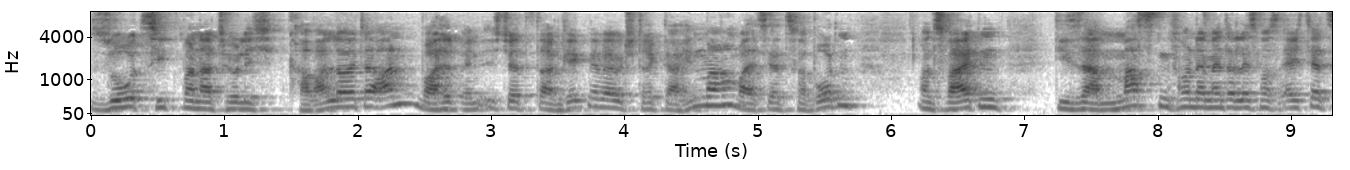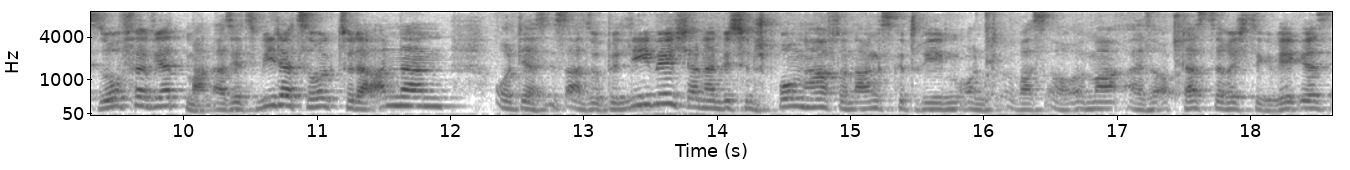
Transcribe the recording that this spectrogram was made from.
So zieht man natürlich Krawallleute an, weil wenn ich jetzt da ein Gegner wäre, würde ich direkt dahin machen, weil es jetzt verboten. Und zweitens, dieser Maskenfundamentalismus, echt jetzt, so verwirrt man. Also jetzt wieder zurück zu der anderen und das ist also beliebig und ein bisschen sprunghaft und angstgetrieben und was auch immer. Also ob das der richtige Weg ist,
